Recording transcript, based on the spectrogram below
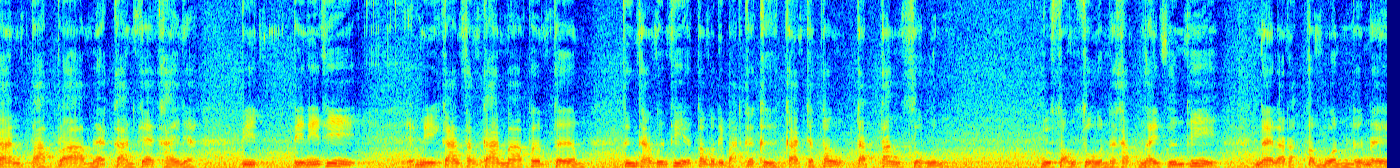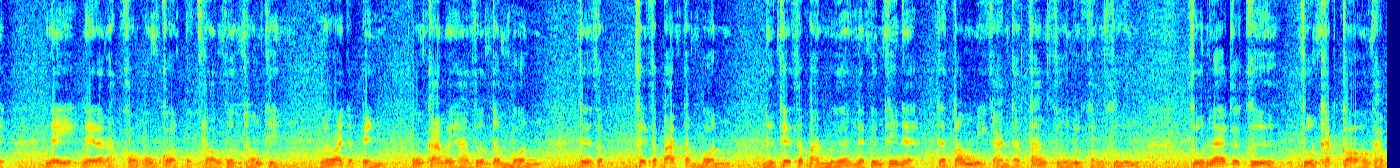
การปราบปรามและการแก้ไขเนี่ย ปีปีนี้ที่มีการสั่งการมาเพิ่มเติม ซึ่งทางพื้นที่ต้องปฏิบัติก็คือการจะต้องจัดตั้งศูนย์ อยู่สองศูนย์นะครับในพื้นที่ในระดับตำบลหรือในในในระดับขององค์กรปกครองส่วนท้องถิ่น ไม่ว่าจะเป็นองค์การบริหารส่วนตำบลเทศเทศบาลตำบล หรือเทศบาลเมือง ในพื้นที่เนี่ยจะต้องมีการจัดตั้งศูนย์อยู่สองศูนย์ศูนย์แรกก็คือศูนย์คัดกรองครับ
